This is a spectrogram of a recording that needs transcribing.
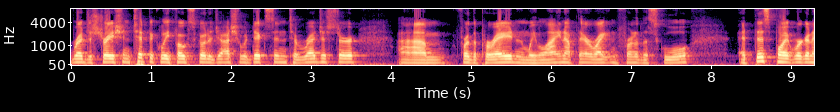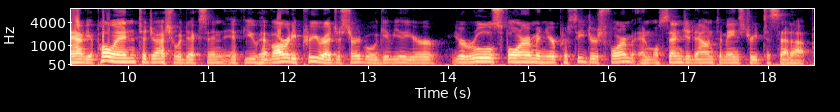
registration. Typically, folks go to Joshua Dixon to register um, for the parade, and we line up there right in front of the school. At this point, we're going to have you pull in to Joshua Dixon. If you have already pre-registered, we'll give you your your rules form and your procedures form, and we'll send you down to Main Street to set up.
